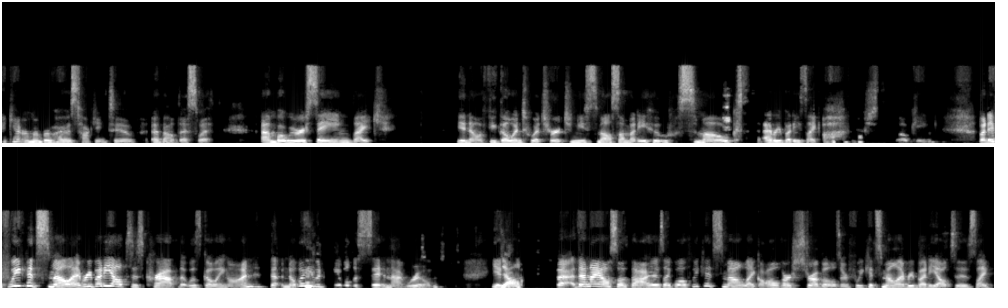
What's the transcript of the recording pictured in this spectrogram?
I can't remember who I was talking to about this with. Um but we were saying like you know, if you go into a church and you smell somebody who smokes, everybody's like, "Oh, smoking. But if we could smell everybody else's crap that was going on, that nobody would be able to sit in that room, you know. But then I also thought I was like, well, if we could smell like all of our struggles, or if we could smell everybody else's like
